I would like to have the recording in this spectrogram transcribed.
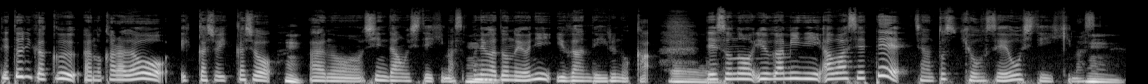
で、とにかく、あの、体を一箇所一箇所、うん。あの、診断をしていきます。うん骨がどのように歪んでいるのか。で、で、その歪みに合わせて、ちゃんと矯正をしていきます。うん。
